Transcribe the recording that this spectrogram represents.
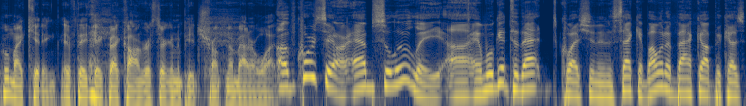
who am I kidding? If they take back Congress, they're going to impeach Trump no matter what. Of course they are, absolutely. Uh, and we'll get to that question in a second. But I want to back up because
